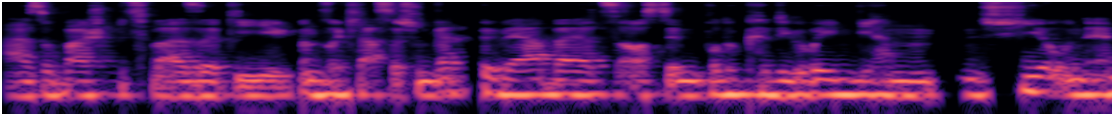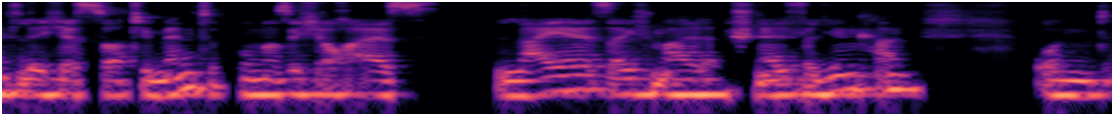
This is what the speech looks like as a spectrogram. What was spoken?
Also beispielsweise die unsere klassischen Wettbewerber jetzt aus den Produktkategorien, die haben ein schier unendliches Sortiment, wo man sich auch als Laie, sage ich mal, schnell verlieren kann. Und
